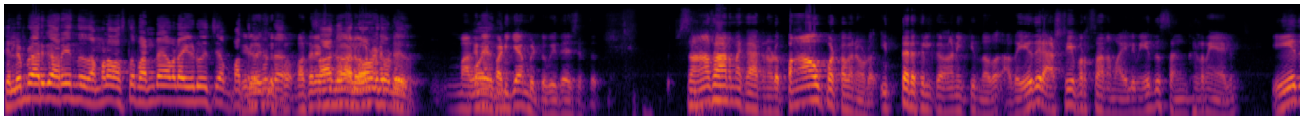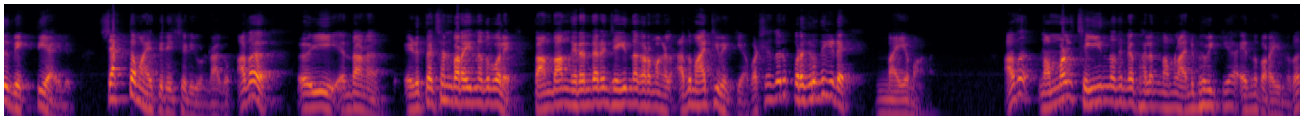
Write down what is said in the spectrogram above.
ചെല്ലുമ്പോഴായിരിക്കും അറിയുന്നത് നമ്മളെ വസ്തു പണ്ട് അവിടെ ഈട് വെച്ച പത്ത് ലക്ഷം ലോൺ മകനെ പഠിക്കാൻ വിട്ടു വിദേശത്ത്. സാധാരണക്കാരനോട് പാവപ്പെട്ടവനോട് ഇത്തരത്തിൽ കാണിക്കുന്നത് അത് ഏത് രാഷ്ട്രീയ പ്രസ്ഥാനമായാലും ഏത് സംഘടനയായാലും ഏത് വ്യക്തിയായാലും ശക്തമായ തിരിച്ചടി ഉണ്ടാകും. അത് ഈ എന്താണ് എഴുത്തച്ഛൻ പറയുന്നത് പോലെ താൻ താൻ നിരന്തരം ചെയ്യുന്ന കർമ്മങ്ങൾ അത് മാറ്റിവെക്കുക പക്ഷേ അതൊരു പ്രകൃതിയുടെ നയമാണ്. അത് നമ്മൾ ചെയ്യുന്നതിന്റെ ഫലം നമ്മൾ അനുഭവിക്കുക എന്ന് പറയുന്നത്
